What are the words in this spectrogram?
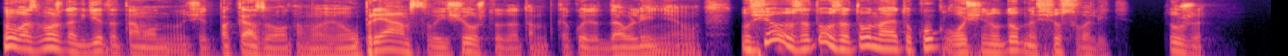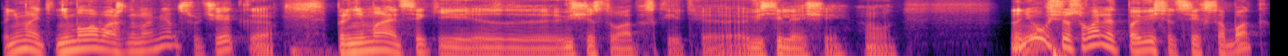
Ну, возможно, где-то там он значит, показывал там, упрямство, еще что-то там, какое-то давление. Вот. Ну, все, зато, зато на эту куклу очень удобно все свалить. Тоже Понимаете, немаловажный момент, что человек э, принимает всякие э, вещества, так сказать, э, веселящие. Вот. На него все свалят, повесят всех собак.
